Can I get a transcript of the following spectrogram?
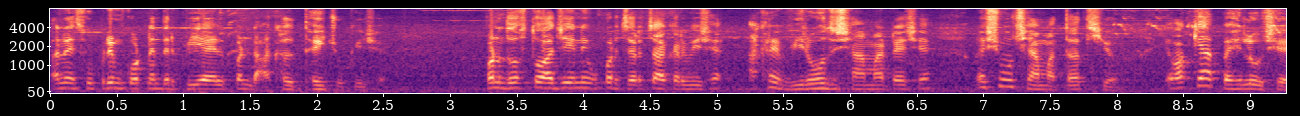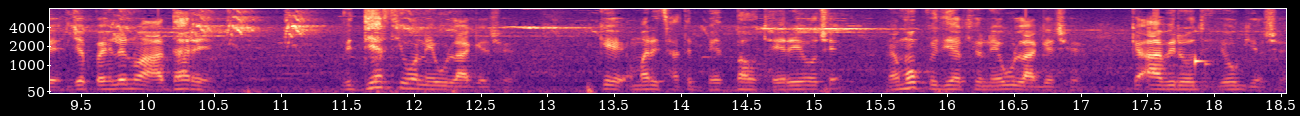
અને સુપ્રીમ કોર્ટની અંદર પીઆઈએલ પણ દાખલ થઈ ચૂકી છે. પણ દોસ્તો, આજે એની ઉપર ચર્ચા કરવી છે, આખરે વિરોધ શા માટે છે અને શું છે આમાં તથ્ય? એવા કયા પહેલું છે, જે પહેલેના આધારે વિદ્યાર્થીઓને એવું લાગે છે કે અમારી સાથે ભેદભાવ થઈ રહ્યો છે અને અમુક વિદ્યાર્થીઓને એવું લાગે છે કે આ વિરોધ યોગ્ય છે.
